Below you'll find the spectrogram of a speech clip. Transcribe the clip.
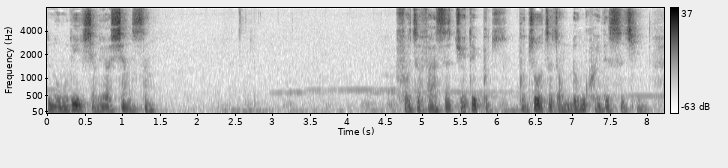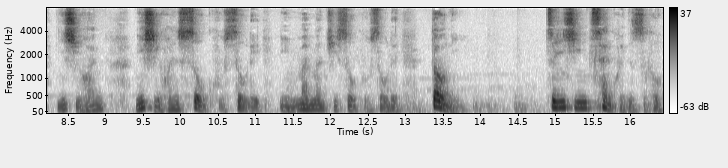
努力想要向上。否则，法师绝对不不做这种轮回的事情。你喜欢你喜欢受苦受累，你慢慢去受苦受累，到你真心忏悔的时候，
